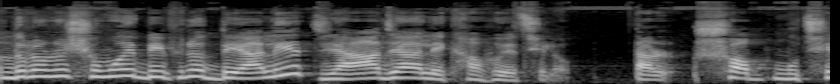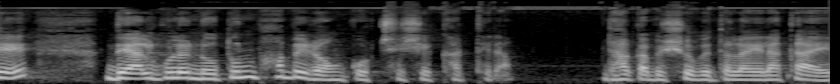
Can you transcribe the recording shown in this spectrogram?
আন্দোলনের সময় বিভিন্ন দেয়ালে যা যা লেখা হয়েছিল, তার সব মুছে দেয়ালগুলো নতুনভাবে রং করছে শিক্ষার্থীরা। ঢাকা বিশ্ববিদ্যালয় এলাকায়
